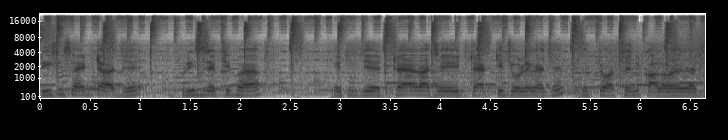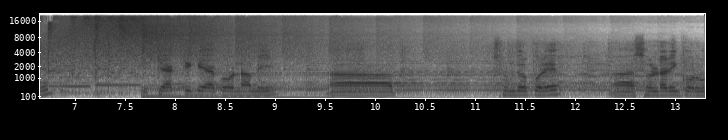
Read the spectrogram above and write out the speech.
ডিসি সাইডটা আছে, ব্রিজ রেক্টিফায়ার, এটি যে ট্র্যাক আছে, এই ট্র্যাকটি চলে গেছে। দেখতে পাচ্ছেন কালো হয়ে গেছে। এই ট্র্যাকটিকে এখন আমি সুন্দর করে সোল্ডারিং করব।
